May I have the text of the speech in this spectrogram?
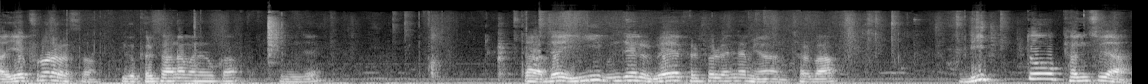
자, 얘 풀어라 그랬어. 이거 별표 하나만 해놓을까? 이 문제. 자, 내 이 문제를 왜 별표를 했냐면, 잘 봐. 밑도 변수야.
